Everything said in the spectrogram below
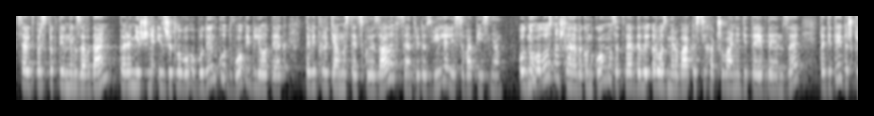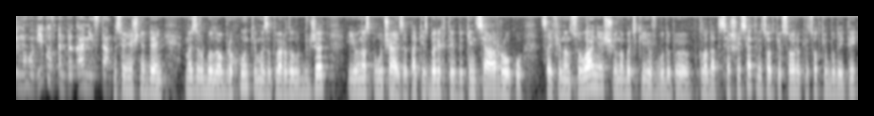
Серед перспективних завдань переміщення із житлового будинку двох бібліотек та відкриття мистецької зали в центрі дозвілля Лісова пісня. Одноголосно члени виконкому затвердили розмір вартості харчування дітей в ДНЗ та дітей дошкільного віку в НВК міста. На сьогоднішній день ми зробили обрахунки, ми затвердили бюджет, і у нас виходить так і зберегти до кінця року це фінансування, що на батьків буде е, покладатися 60%, 40% буде йти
